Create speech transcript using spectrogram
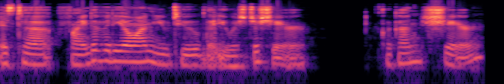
is to find a video on YouTube that you wish to share. Click on Share,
